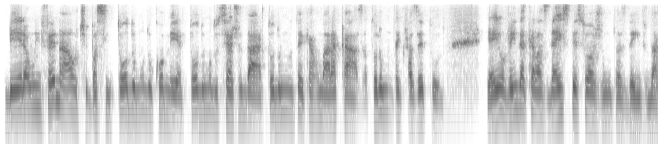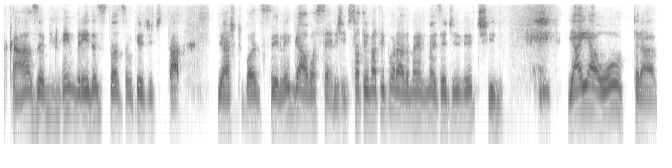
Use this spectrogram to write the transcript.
beira o infernal, tipo assim, todo mundo comer, todo mundo se ajudar, todo mundo tem que arrumar a casa, todo mundo tem que fazer tudo. E aí eu vendo aquelas 10 pessoas juntas dentro da casa, eu me lembrei da situação que a gente tá. E acho que pode ser legal a série, gente. Só tem uma temporada, mas, mas é divertido. E aí a outra,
